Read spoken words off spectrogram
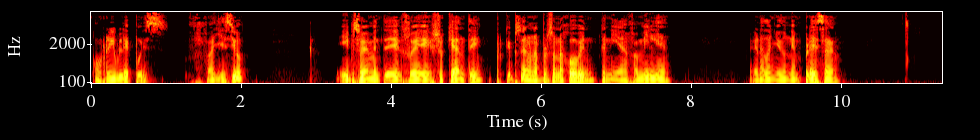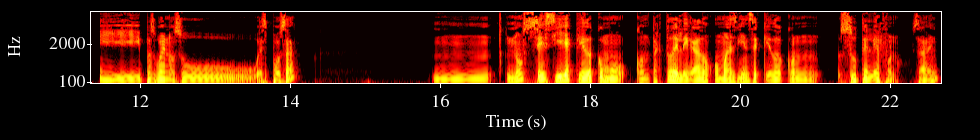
horrible, pues falleció. Y pues obviamente fue choqueante, porque pues era una persona joven, tenía familia, era dueño de una empresa. Y pues bueno, su esposa. Mmm, no sé si ella quedó como contacto delegado o más bien se quedó con su teléfono, ¿saben?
